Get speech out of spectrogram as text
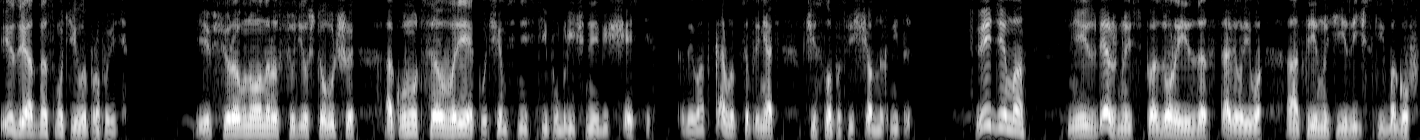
изрядно смутила проповедь. И все равно он рассудил, что лучше окунуться в реку, чем снести публичное бесчестие, когда его откажутся принять в число посвященных Митры. Видимо, неизбежность позора и заставила его отринуть языческих богов.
